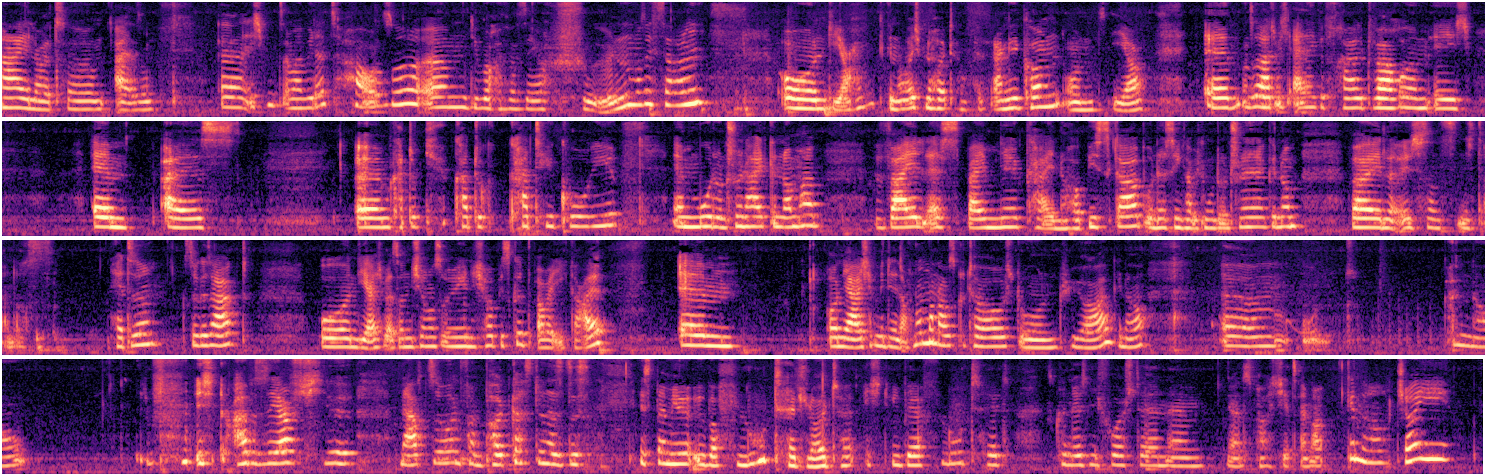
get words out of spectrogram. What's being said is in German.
Hi Leute, also äh, ich bin jetzt einmal wieder zu Hause. Ähm, die Woche war sehr schön, muss ich sagen. Und ja, genau, ich bin heute auch erst angekommen und ja. Ähm, und so hat mich einer gefragt, warum ich ähm, als ähm, Kategorie ähm, Mode und Schönheit genommen habe, weil es bei mir keine Hobbys gab und deswegen habe ich Mode und Schönheit genommen weil ich sonst nichts anderes hätte, so gesagt. Und ja, ich weiß auch nicht, warum es so wenig Hobbys gibt, aber egal. Ähm, und ja, ich habe mir den auch nochmal ausgetauscht und ja, genau. Ähm, und genau. Ich habe sehr viel nachzuholen von Podcasten. Also das ist bei mir überflutet, Leute. Echt überflutet. Das könnt ihr euch nicht vorstellen. Ähm, ja, das mache ich jetzt einmal. Genau. Ciao.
